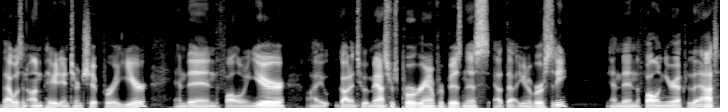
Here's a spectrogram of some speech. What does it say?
that was an unpaid internship for a year. And then the following year, I got into a master's program for business at that university. And then the following year after that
